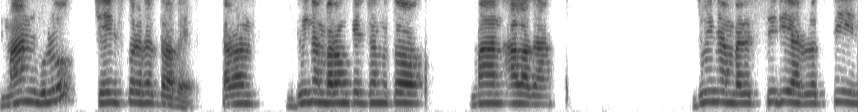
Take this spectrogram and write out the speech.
মানগুলো চেঞ্জ করে ফেলতে হবে। কারণ দুই নাম্বার অঙ্কের জন্য তো মান আলাদা। দুই নাম্বারের সিডিআর হলো তিন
